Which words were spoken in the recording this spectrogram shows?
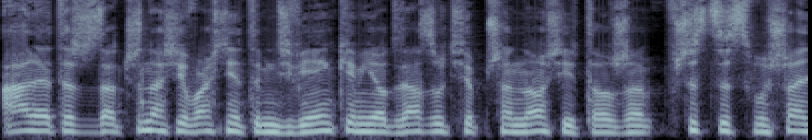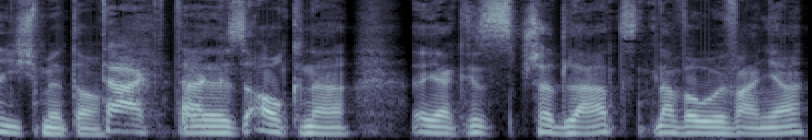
ale też zaczyna się właśnie tym dźwiękiem i od razu cię przenosi to, że wszyscy słyszeliśmy to Tak, tak. y, z okna, jak sprzed lat nawoływania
